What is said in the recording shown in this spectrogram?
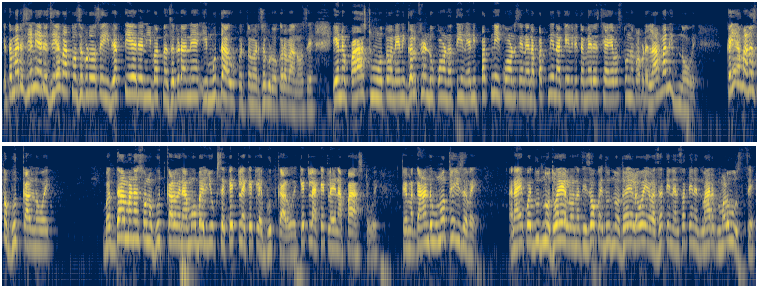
કે તમારે જેને અરે જે વાતનો ઝઘડો હશે એ વ્યક્તિ અરે એ વાતના ઝઘડાને એ મુદ્દા ઉપર તમારે ઝઘડો કરવાનો છે. એનો પાસ્ટ હું હતો ને એની ગર્લફ્રેન્ડ કોણ હતી ને એની પત્ની કોણ છે ને એના પત્નીના કેવી રીતે મેરેજ થયા એ વસ્તુને આપણે લાવવાની જ ન હોય. કયા માણસનો ભૂતકાળ ન હોય? બધા માણસોનો ભૂતકાળ હોય ને આ મોબાઈલ યુગ છે, કેટલાય કેટલાય ભૂતકાળ હોય કેટલા કેટલા એના પાસ્ટ હોય. તો એમાં ગાંડવું ન થઈ જવાય. અને આ કોઈ દૂધનો ધોયેલો નથી. જો કોઈ દૂધનો ધોયેલો હોય, એવા જતીને સતીને જ મારે મળવું જ છે.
